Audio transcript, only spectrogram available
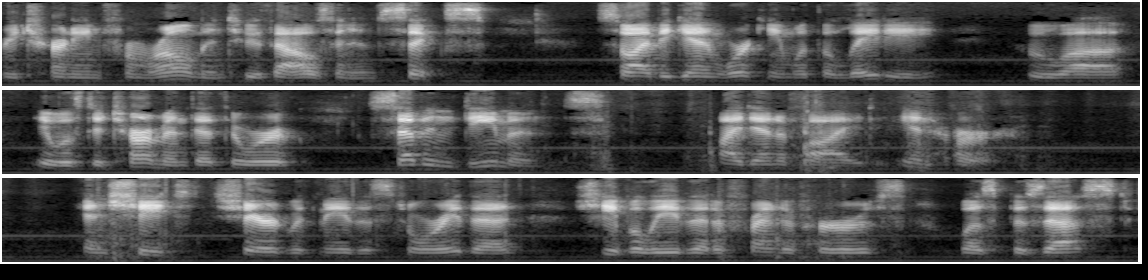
returning from Rome in 2006. So I began working with a lady who uh, it was determined that there were seven demons identified in her. And she shared with me the story that she believed that a friend of hers was possessed.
